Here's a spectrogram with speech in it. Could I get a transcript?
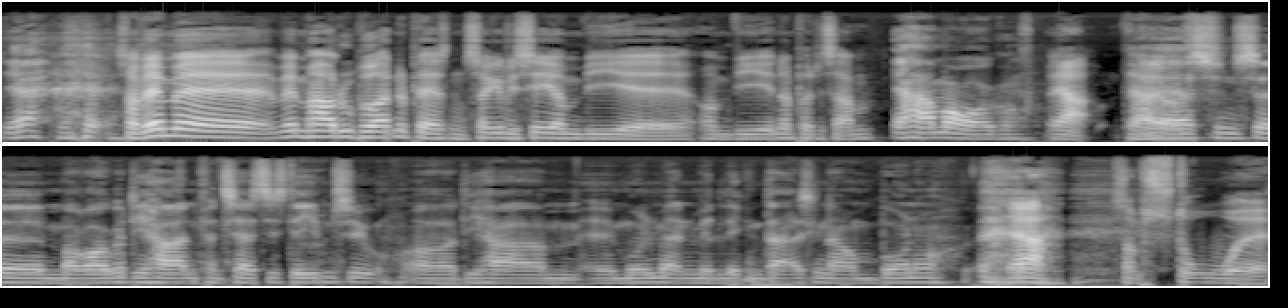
ja. så hvem, øh, hvem har du på 8. pladsen? Så kan vi se, om vi, øh, om vi ender på det samme. Jeg har Marokko. Ja, det har og jeg, jeg også. synes, uh, Marokko de har en fantastisk defensiv, og de har uh, målmanden med det legendariske navn Bono. ja, som stod... Øh,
